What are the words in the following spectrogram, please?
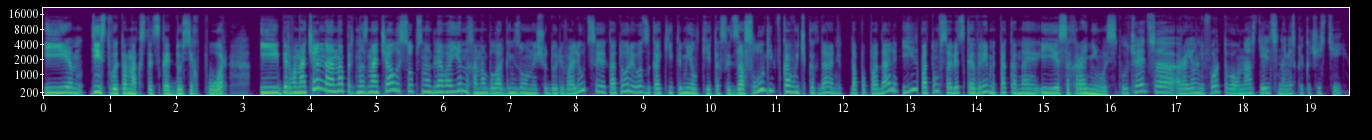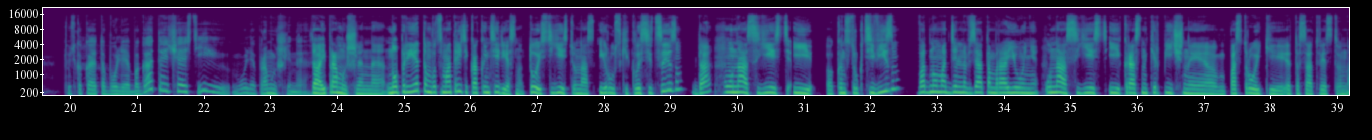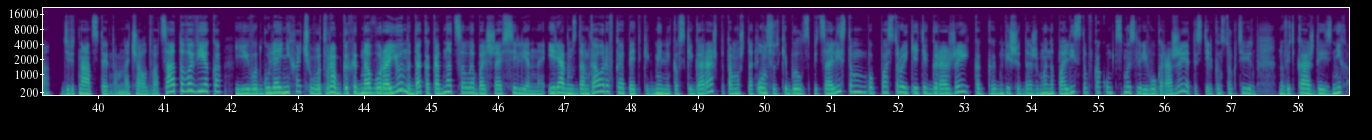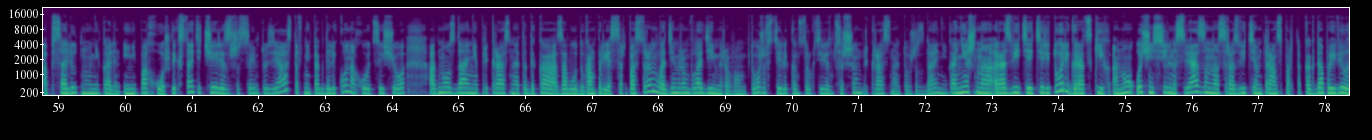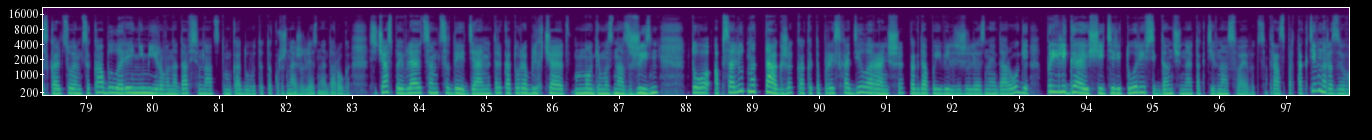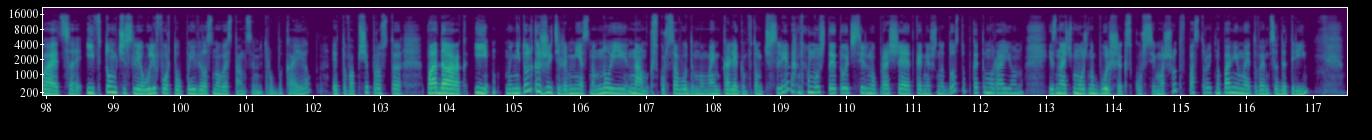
И действует она, кстати сказать, до сих пор. И первоначально она предназначалась, собственно, для военных. Она была организована еще до революции, которые вот за какие-то мелкие, так сказать, заслуги, в кавычках, да, они туда попадали. И потом в советское время так она и сохранилась. Получается, район Лефортово у нас делится на несколько частей. То есть какая-то более богатая часть и более промышленная. Да, и промышленная. Но при этом, вот смотрите, как интересно. То есть есть у нас и русский классицизм, да, у нас есть и э, конструктивизм, в одном отдельно взятом районе. У нас есть и краснокирпичные постройки, это, соответственно, 19 там, начало 20 века. И вот гуляй не хочу вот в рамках одного района, да, как одна целая большая вселенная. И рядом с Дангауровкой, опять-таки, Гмельниковский гараж, потому что он все-таки был специалистом по постройке этих гаражей, как пишет даже монополистом в каком-то смысле. Его гаражи — это стиль конструктивизм. Но ведь каждый из них абсолютно уникален и не похож. И, кстати, через шоссе энтузиастов не так далеко находится еще одно здание прекрасное, это ДК завода «Компрессор», построен Владимиром Владимировым тоже в стиле конструктивизм. Совершенно прекрасное тоже здание. Конечно, развитие территорий городских, оно очень сильно связано с развитием транспорта. Когда появилось кольцо МЦК, было реанимировано, да, в семнадцатом году вот эта окружная железная дорога. Сейчас появляются МЦД, диаметры, которые облегчают многим из нас жизнь, то абсолютно так же, как это происходило раньше, когда появились железные дороги, прилегающие территории всегда начинают активно осваиваться. Транспорт активно развивается, и в том числе у Лефортова появилась новая станция метро БКЛ. Это вообще просто подарок и не только жителям местным, но и нам, экскурсоводам и моим коллегам в том числе, потому что это очень сильно упрощает, конечно, доступ к этому району. И, значит, можно больше экскурсий маршрутов построить. Но помимо этого МЦД-3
